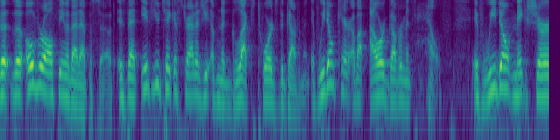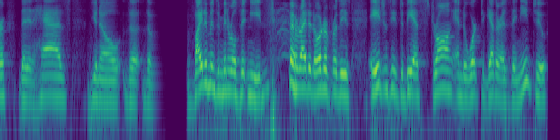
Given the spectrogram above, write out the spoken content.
the, the overall theme of that episode is that if you take a strategy of neglect towards the government, if we don't care about our government's health, if we don't make sure that it has, you know, the, the vitamins and minerals it needs, right, in order for these agencies to be as strong and to work together as they need to,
